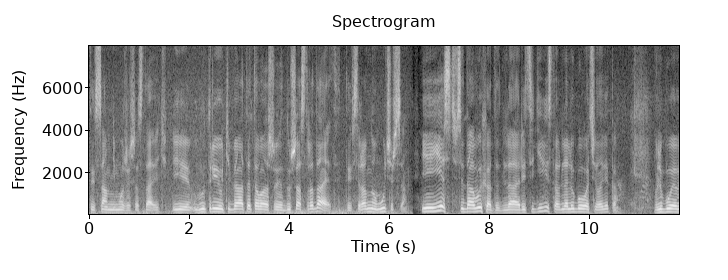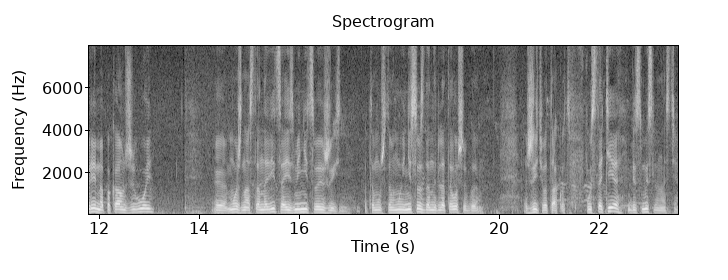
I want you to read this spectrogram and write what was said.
ты сам не можешь оставить. И внутри у тебя от этого же душа страдает. Ты все равно мучишься. И есть всегда выход для рецидивистов, для любого человека. В любое время, пока он живой, э, можно остановиться и изменить свою жизнь. Потому что мы не созданы для того, чтобы жить вот так вот в пустоте, бессмысленности.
